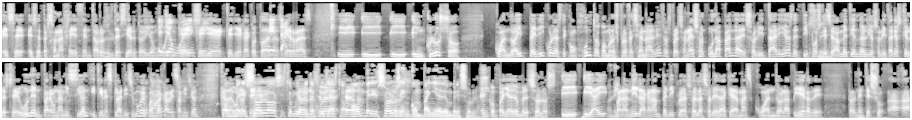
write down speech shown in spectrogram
ese ese personaje de Centauros del Desierto de John Wayne, John que, Wayne, que llega, que llega con todas las guerras y, y, y incluso cuando hay películas de conjunto como los profesionales, los profesionales son una panda de solitarios, de tipos Sí. que se van metiendo el lío solitarios que les se unen para una misión y tienes clarísimo que cuando acabe esa misión cada uno hombres se- solos, esto es muy cada bonito, uno se verá- escucha esto. cada uno- Hombres solos en compañía de hombres solos. en compañía de hombres solos. Y, y hay, Bonito. para mí, la gran película sobre la soledad, que además cuando la pierde realmente su- a-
